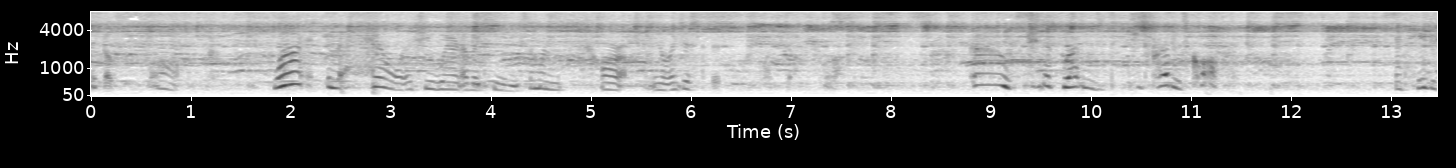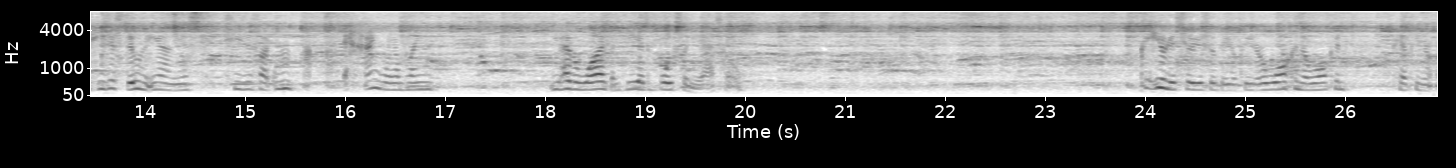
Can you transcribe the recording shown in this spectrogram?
What the fuck? Why in the hell is she wearing a bikini? Someone, or, you know, it's just? Oh, she's like grabbing, she's grabbing his cock. And he just, he's just doing it, yeah. She's just like, mm, I, I ain't you. You have a wife and he has a boyfriend, you asshole. Okay, here it is, here it is, okay, okay, they're walking, they're walking okay, okay, no.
